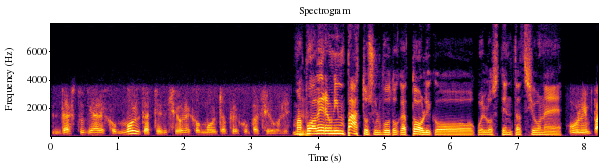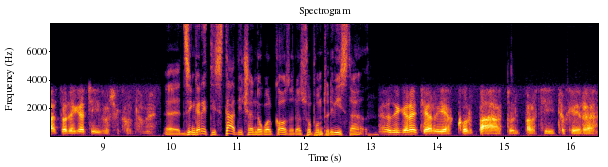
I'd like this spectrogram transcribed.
da studiare con molta attenzione e con molta preoccupazione. Ma può avere un impatto sul voto cattolico quell'ostentazione? Un impatto negativo secondo me. Eh, Zingaretti sta dicendo qualcosa dal suo punto di vista? Eh, Zingaretti ha riaccorpato il partito che era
